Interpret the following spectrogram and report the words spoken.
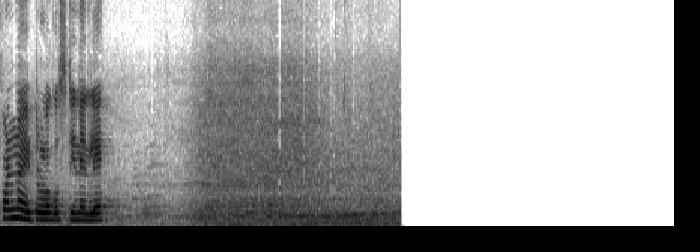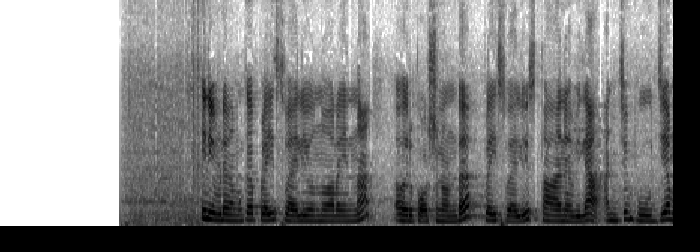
ഫണ്ണായിട്ടുള്ള ക്വസ്റ്റ്യൻ അല്ലേ? ഇനി ഇവിടെ നമുക്ക് പ്ലേസ് വാല്യൂ എന്ന് പറയുന്ന ഒരു പോർഷനുണ്ട് പ്ലേസ് വാല്യൂ സ്ഥാനവില അഞ്ചും പൂജ്യം.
